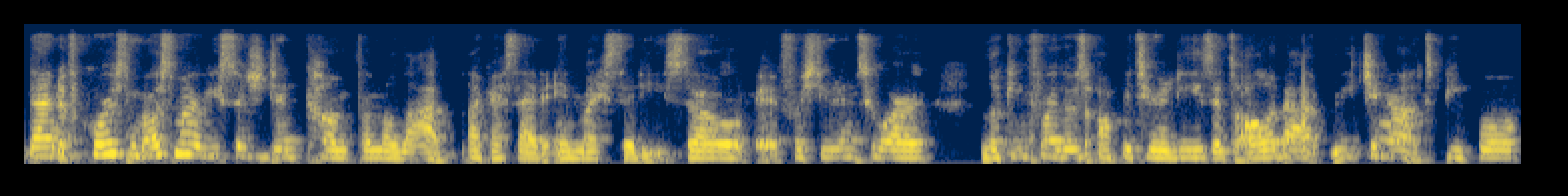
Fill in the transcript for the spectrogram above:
Then, of course, most of my research did come from a lab, like I said, in my city. So eh, for students who are looking for those opportunities, it's all about reaching out to people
